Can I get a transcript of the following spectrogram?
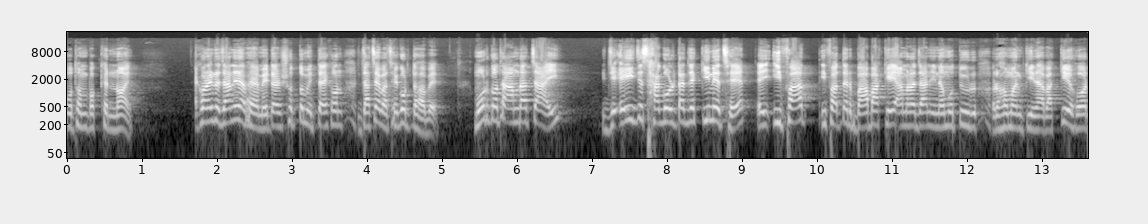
প্রথম পক্ষের নয়। এখন এটা জানি না ভাই আমি, এটা সত্য মিথ্যা, এখন যাচাই বাছাই করতে হবে। মোট কথা আমরা চাই যে এই যে ছাগলটা যে কিনেছে, এই ইফাত, ইফাতের বাবাকে আমরা জানি না মতুর রহমান কিনা বা কে হন,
